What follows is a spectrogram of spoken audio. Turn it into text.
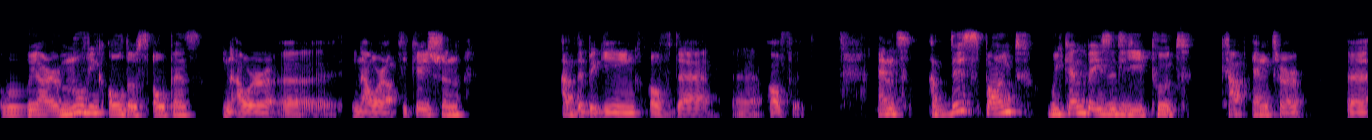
we are moving all those opens in our uh, in our application at the beginning of the uh, of it. And at this point, we can basically put cap enter uh,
